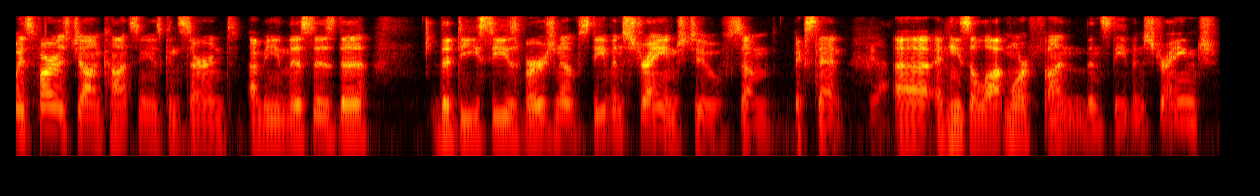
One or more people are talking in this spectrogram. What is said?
as far as John Constantine is concerned, I mean, this is the the DC's version of Stephen Strange to some extent. Yeah. Uh, and he's a lot more fun than Stephen Strange.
